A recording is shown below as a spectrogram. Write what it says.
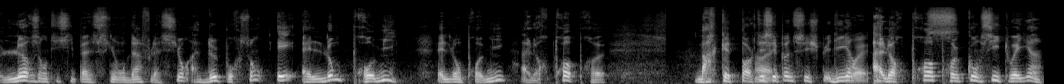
leurs anticipations d'inflation à 2% et elles l'ont promis. Elles l'ont promis à leurs propres market participants, si je puis dire, à leurs propres concitoyens.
